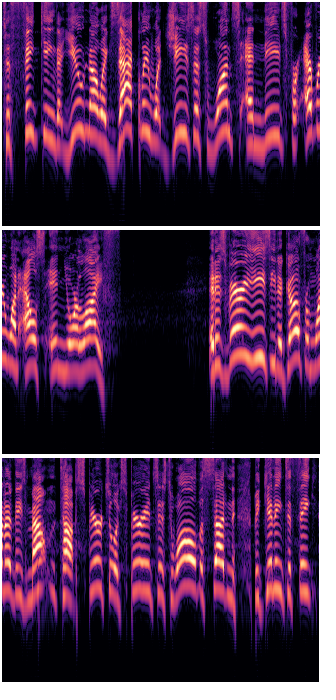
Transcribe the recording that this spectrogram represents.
to thinking that you know exactly what Jesus wants and needs for everyone else in your life. It is very easy to go from one of these mountaintop spiritual experiences to all of a sudden beginning to think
